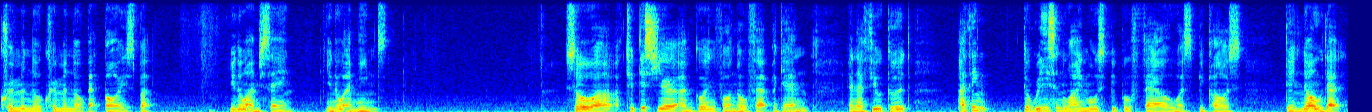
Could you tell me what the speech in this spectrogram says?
criminal criminal bad boys, but you know what I'm saying? You know what I mean? So uh, to this year, I'm going for no NoFap again, and I feel good. I think the reason why most people fail was because they know that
